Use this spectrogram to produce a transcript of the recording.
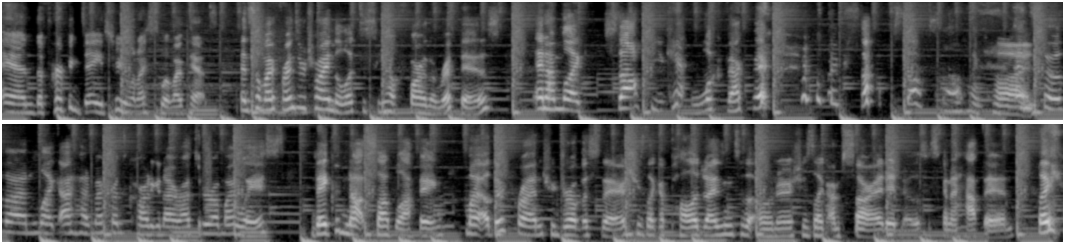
and the perfect day too when I split my pants. And so my friends are trying to look to see how far the rip is, and I'm like, stop! You can't look back there. like stop, stop, stop. Oh my god. And so then like I had my friend's cardigan, I wrapped it around my waist, they could not stop laughing. My other friend who drove us there, she's like apologizing to the owner. She's like, "I'm sorry, I didn't know this was gonna happen. Like,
